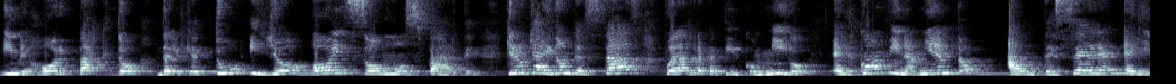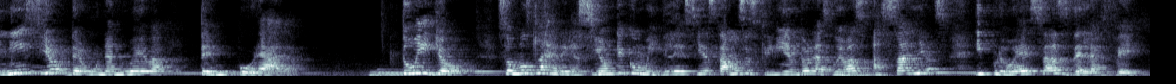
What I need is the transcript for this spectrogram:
y mejor pacto del que tú y yo hoy somos parte. Quiero que ahí donde estás puedas repetir conmigo, el confinamiento antecede el inicio de una nueva temporada. Tú y yo somos la generación que como iglesia estamos escribiendo las nuevas hazañas y proezas de la fe.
